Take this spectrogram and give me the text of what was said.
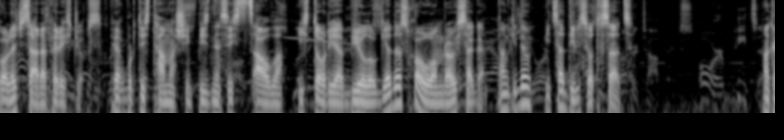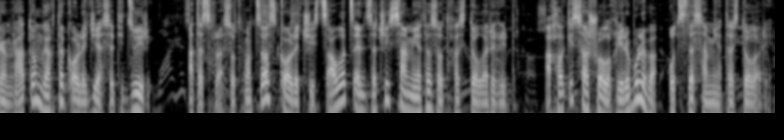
კოლეჯს არაფერი სჯობს. ფეხბურთის თამაში, ბიზნესის სწავლა, ისტორია, ბიოლოგია და სხვა უამრავი საგანი. ან კიდევ პიცა დილის 4 საათზე. მაგრამ რატომ გახდა კოლეჯი ასეთი ძვირი? 1980 წელს კოლეჯში სწავლა წელიწადში 3400 დოლარი ღირდა. ახლა კი საშუალო ღირებულება 23000 დოლარია.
